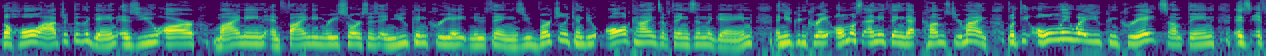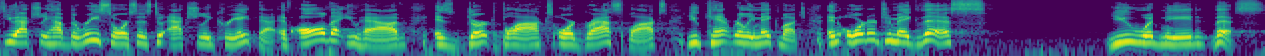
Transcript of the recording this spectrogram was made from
the whole object of the game is you are mining and finding resources and you can create new things. You virtually can do all kinds of things in the game and you can create almost anything that comes to your mind. But the only way you can create something is if you actually have the resources to actually create that. If all that you have is dirt blocks or grass blocks, you can't really make much. In order to make this, you would need this.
